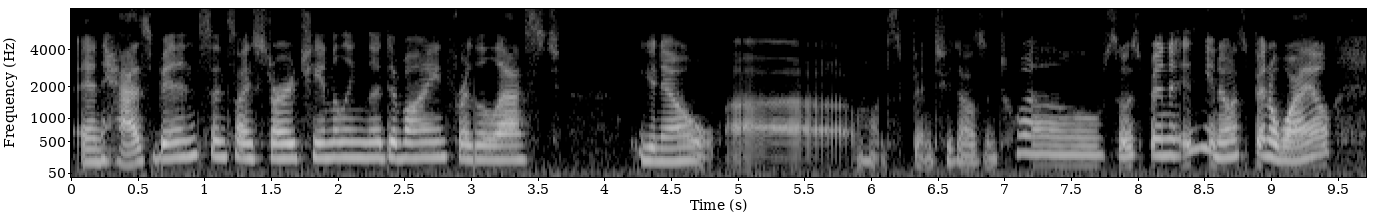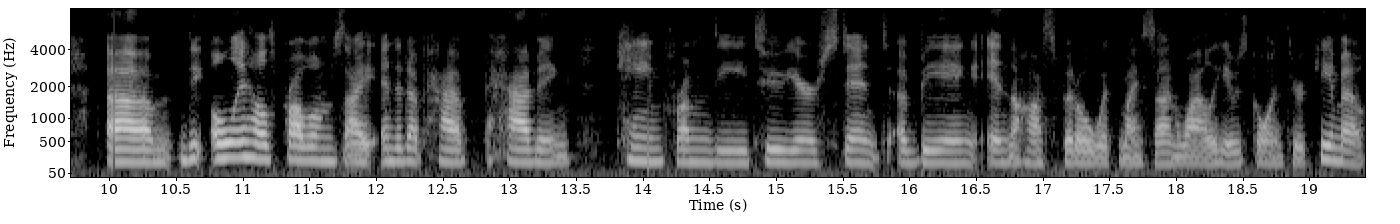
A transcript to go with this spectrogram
and has been since I started channeling the divine for the last you know uh it's been 2012 so it's been you know it's been a while um, the only health problems I ended up have, having came from the two year stint of being in the hospital with my son while he was going through chemo.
